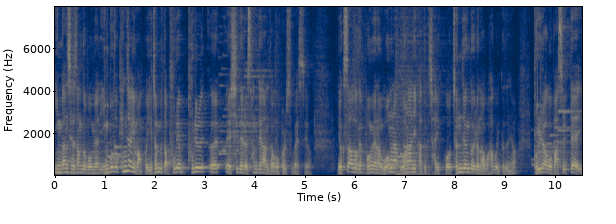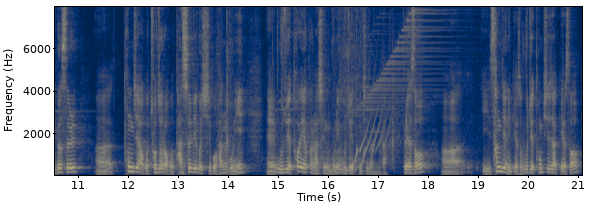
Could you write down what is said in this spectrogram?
인간 세상도 보면 인구도 굉장히 많고 이게 전부 다 불의 불의 시대를 상징한다고 볼 수가 있어요. 역사도 보면은 원한, 원한이 가득 차 있고 전쟁도 일어나고 하고 있거든요. 불이라고 봤을 때 이것을 어, 통제하고 조절하고 다스리시고 한 분이 에, 우주의 토의 역할을 하시는 분이 우주의 통치자입니다. 그래서 어, 이 상제님께서 우주의 통치자께서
